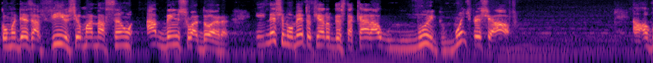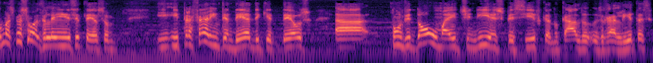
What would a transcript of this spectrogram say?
como desafio ser uma nação abençoadora. E nesse momento eu quero destacar algo muito, muito especial. Algumas pessoas leem esse texto e, e preferem entender de que Deus ah, convidou uma etnia específica, no caso os israelitas,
